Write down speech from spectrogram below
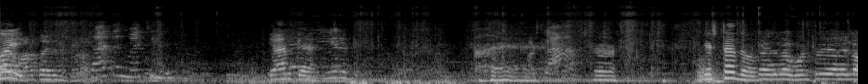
ಓಯ್. ಯಾರಿಗೆ? ಹಾಂ. ಎಷ್ಟದು? ಒನ್ ಟು ಇಯರ್ ಇಲ್ಲ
